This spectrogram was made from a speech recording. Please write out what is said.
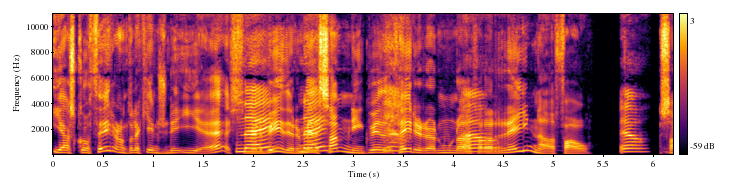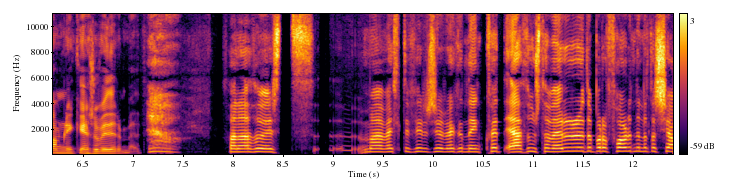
Já, sko, þeir eru náttúrulega ekki eins og í EES Nei, Nei, við erum nei. með samning við, Já. þeir eru núna að Já. fara að reyna að fá Já, samning eins og við erum með þannig að þú veist maður velti fyrir sér hvern, eða þú veist, það verður auðvitað bara forðinlega að sjá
